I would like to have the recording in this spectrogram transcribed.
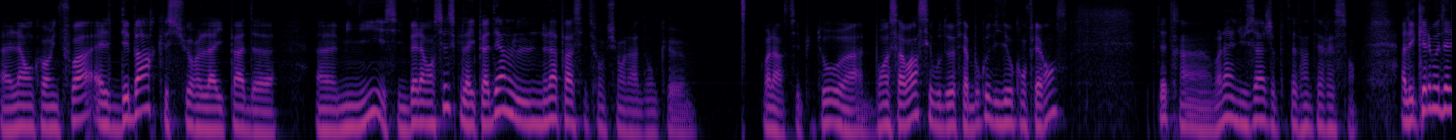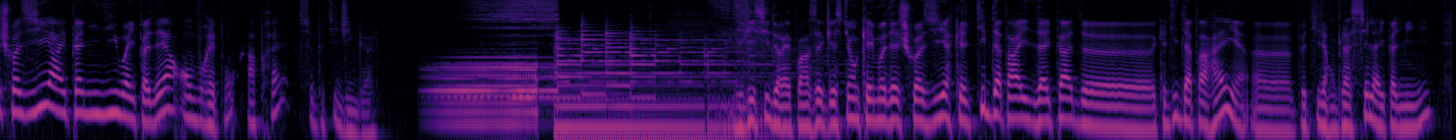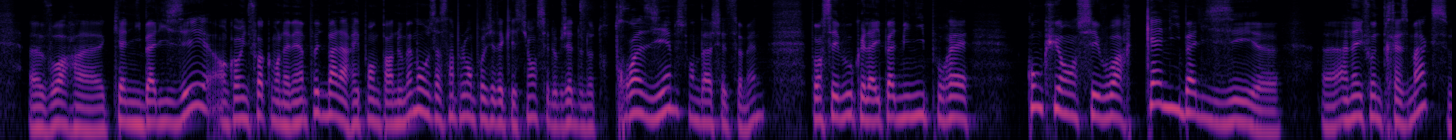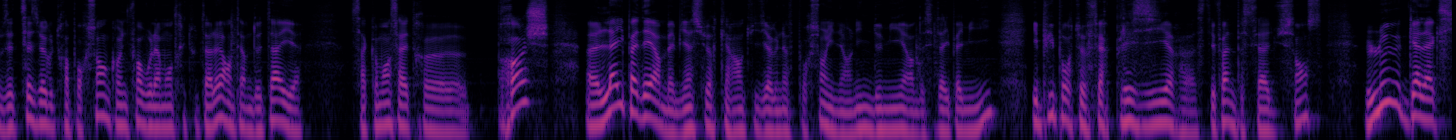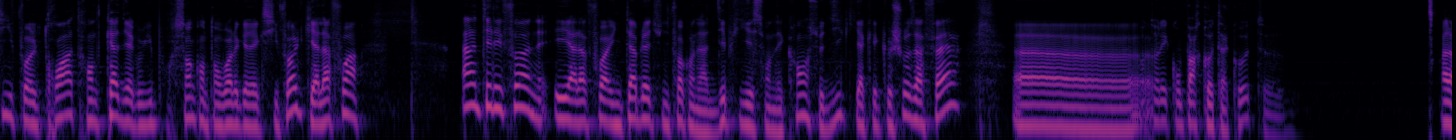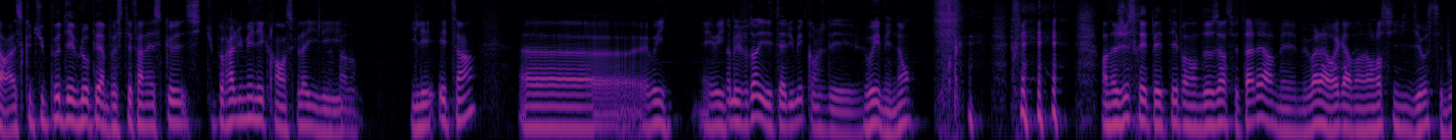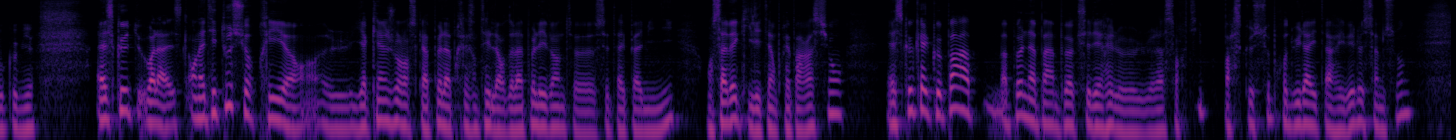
Là, encore une fois, elle débarque sur l'iPad mini et c'est une belle avancée parce que l'iPad Air ne l'a pas, cette fonction-là. Donc, voilà, c'est plutôt euh, bon à savoir si vous devez faire beaucoup de vidéoconférences. Peut-être un, usage peut-être intéressant. Allez, quel modèle choisir? iPad mini ou iPad Air? On vous répond après ce petit jingle. Difficile de répondre à cette question. Quel modèle choisir? Quel type d'appareil d'iPad euh, Quel type d'appareil euh, peut-il remplacer l'iPad mini? Euh, Voire cannibaliser? Encore une fois, comme on avait un peu de mal à répondre par nous-mêmes, on vous a simplement posé la question. C'est l'objet de notre troisième sondage cette semaine. Pensez-vous que l'iPad mini pourrait concurrencer, voire cannibaliser un iPhone 13 Max? Vous êtes 16,3%. Encore une fois, on vous l'a montré tout à l'heure. En termes de taille, ça commence à être proche. Euh, L'iPad Air, mais bien sûr, 48,9%, il est en ligne de mire de cet iPad mini. Et puis, pour te faire plaisir, euh, Stéphane, parce que ça a du sens, le Galaxy Fold 3, 34,8%, quand on voit le Galaxy Fold, qui est à la fois un téléphone et à la fois une tablette, une fois qu'on a déplié son écran, on se dit qu'il y a quelque chose à faire. Euh, Quand on les compare côte à côte, alors, est-ce que tu peux développer un peu, Stéphane? Est-ce que si tu peux rallumer l'écran, parce que là, il est, pardon. il est éteint. Euh, oui, et oui. Non, mais pourtant, il était allumé quand je l'ai. Oui, mais non. on a juste répété pendant deux heures tout à l'heure, mais, mais voilà, regarde, on lance une vidéo, c'est beaucoup mieux. Est-ce que, tu- voilà, qu'on a été tous surpris euh, il y a 15 jours lorsqu'Apple a présenté lors de l'Apple Event euh, cet iPad mini On savait qu'il était en préparation. Est-ce que quelque part, Apple n'a pas un peu accéléré le- le- la sortie parce que ce produit-là est arrivé, le Samsung,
